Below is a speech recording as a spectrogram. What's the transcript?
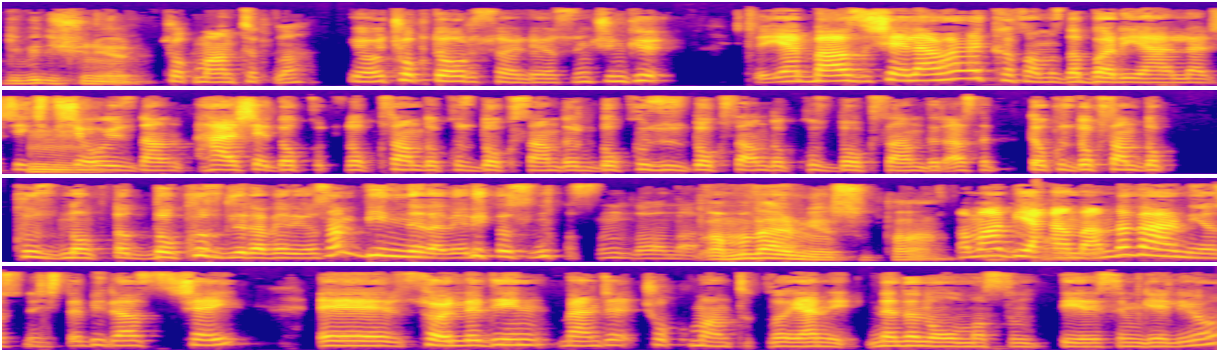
gibi düşünüyorum. Çok mantıklı. Yo çok doğru söylüyorsun. Çünkü işte yani bazı şeyler var ya kafamızda bariyerler. İşte hiçbir şey hmm. şey o yüzden her şey 99 90'dır, 999 90'dır. Aslında 999 9.9 lira veriyorsan 1000 lira veriyorsun aslında ona. Ama vermiyorsun falan. Ama bir yandan da vermiyorsun işte biraz şey e, söylediğin bence çok mantıklı yani neden olmasın diyesim geliyor.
